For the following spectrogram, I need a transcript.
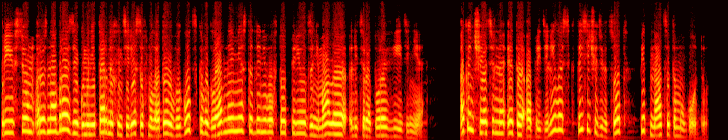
При всем разнообразии гуманитарных интересов молодого Выгодского главное место для него в тот период занимала литературоведение. Окончательно это определилось к 1915 году.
